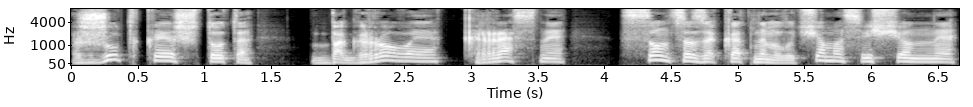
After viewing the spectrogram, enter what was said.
Жуткое что-то, багровое, красное, солнце закатным лучом освещенное,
